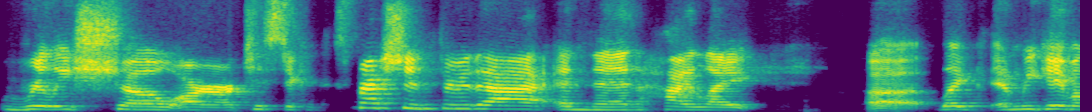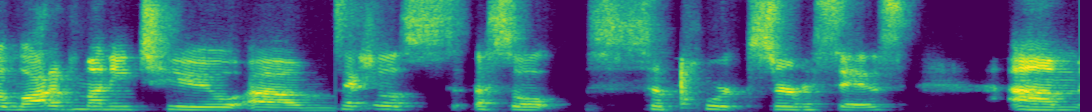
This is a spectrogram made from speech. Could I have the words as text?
really show our artistic expression through that and then highlight uh, like and we gave a lot of money to um, sexual assault support services um,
